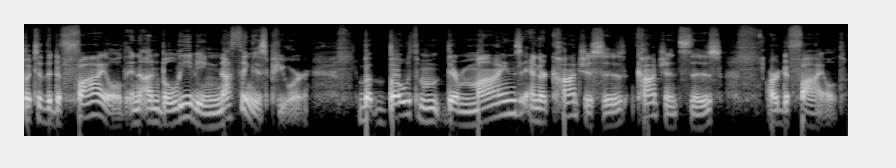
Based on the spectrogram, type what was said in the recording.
But to the defiled and unbelieving, nothing is pure. But both their minds and their consciences, consciences are defiled.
